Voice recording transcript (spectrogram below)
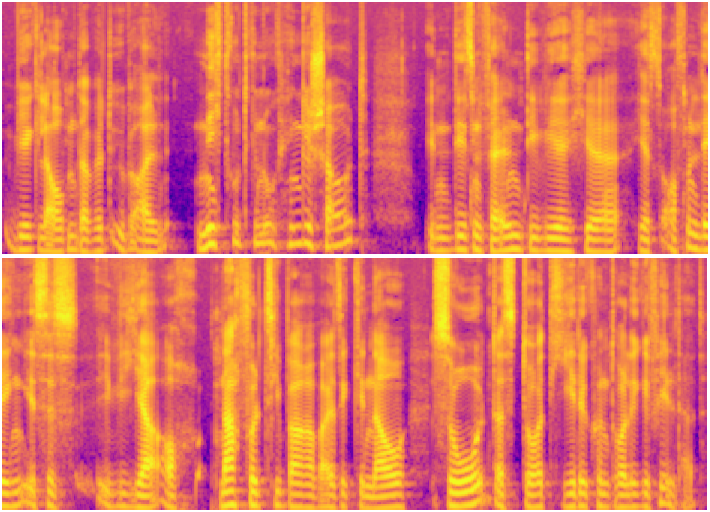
wir glauben, da wird überall nicht gut genug hingeschaut. In diesen Fällen, die wir hier jetzt offenlegen, ist es wie ja auch nachvollziehbarerweise genau so, dass dort jede Kontrolle gefehlt hat.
